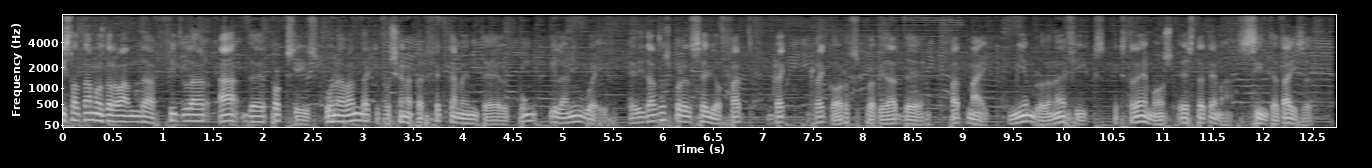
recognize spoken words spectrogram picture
Y saltamos de la banda Fiddler a The Epoxies, una banda que fusiona perfectamente el punk y la new wave. Editados por el sello Fat Records, propiedad de Fat Mike, miembro de NoFX, extraemos este tema, Synthetizer.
